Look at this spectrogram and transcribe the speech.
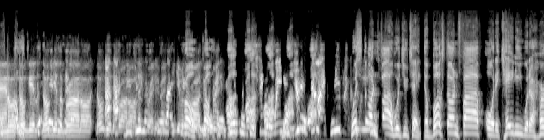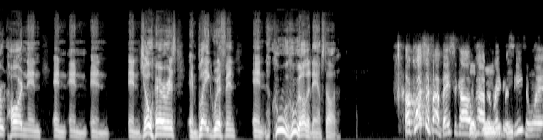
Man, don't, don't get don't get LeBron all don't get I- I- LeBron did all you that credit, man. like Bro, bro, too much credit. bro. Brooklyn Rock, could still rock, win. rock, You didn't feel like Cleveland Which starting five would you take? The Bucks starting five or the KD with a hurt Harden and and and and and Joe Harris and Blake Griffin and who who the other damn starter? Of course, if I base it off Yeah, how the regular yeah. season went,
